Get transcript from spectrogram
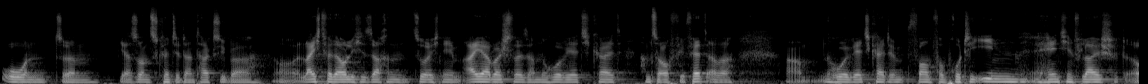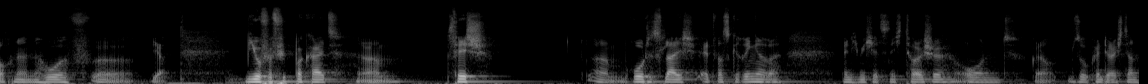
Und ähm, ja, sonst könnt ihr dann tagsüber äh, leicht verdauliche Sachen zu euch nehmen. Eier beispielsweise haben eine hohe Wertigkeit, haben zwar auch viel Fett, aber ähm, eine hohe Wertigkeit in Form von Proteinen. Hähnchenfleisch hat auch eine, eine hohe äh, ja, Bioverfügbarkeit. Ähm, Fisch, ähm, rotes Fleisch etwas geringere, wenn ich mich jetzt nicht täusche. Und genau, so könnt ihr euch dann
